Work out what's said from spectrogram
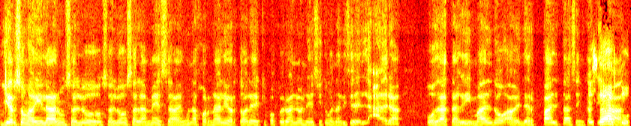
Gerson Aguilar, un saludo, saludos a la mesa. En una jornada Libertadores de equipos peruanos necesito un análisis de ladra. Podata, Grimaldo a vender paltas en Caquetá. Exacto.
